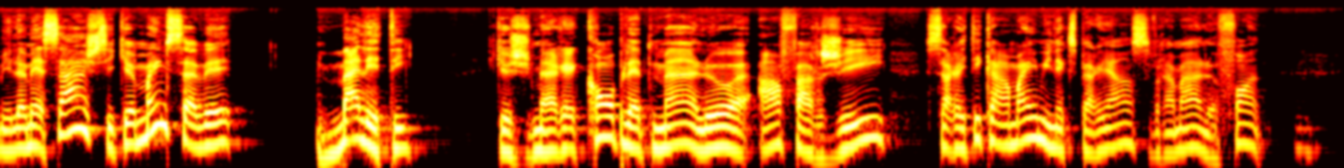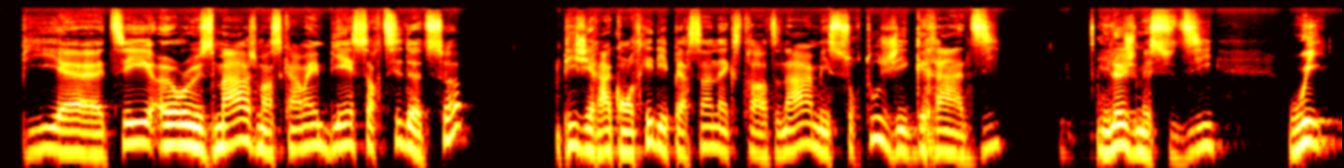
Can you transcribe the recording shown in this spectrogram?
Mais le message, c'est que même si ça avait mal été, que je m'aurais complètement là, enfargé, ça aurait été quand même une expérience vraiment le fun. Puis, euh, tu sais, heureusement, je m'en suis quand même bien sorti de ça. Puis, j'ai rencontré des personnes extraordinaires, mais surtout, j'ai grandi. Et là, je me suis dit, oui,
